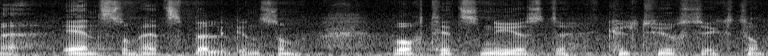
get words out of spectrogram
Med ensomhetsbølgen som vår tids nyeste kultursykdom.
